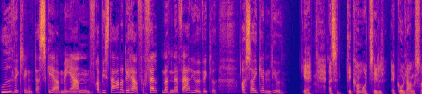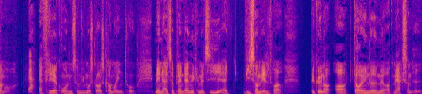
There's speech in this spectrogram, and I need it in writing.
udvikling, der sker med hjernen, fra vi starter det her forfald, når den er færdigudviklet, og så igennem livet? Ja, altså det kommer til at gå langsommere. Ja. Af flere grunde, som vi måske også kommer ind på. Men altså blandt andet kan man sige, at vi som ældre begynder at døje noget med opmærksomhed.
